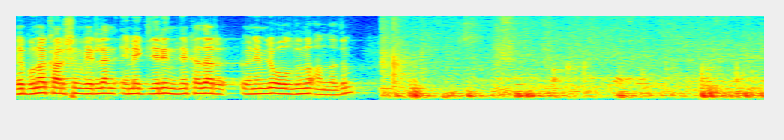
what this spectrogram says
ve buna karşın verilen emeklerin ne kadar önemli olduğunu anladım.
